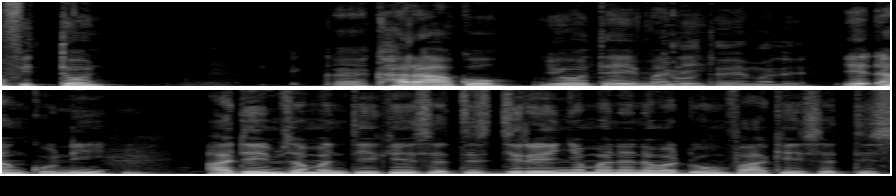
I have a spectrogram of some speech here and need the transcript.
ofittoon karaa koo yoo ta'e malee jedhan kun adeemsa amantii keessattis jireenya mana nama dhuunfaa keessattis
